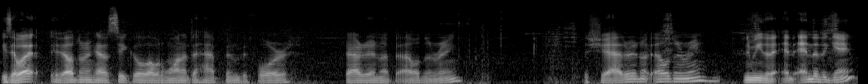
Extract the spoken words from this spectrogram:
He said, what? If Elden Ring had a sequel, I would want it to happen before Shattering of Elden Ring. The Shattering of Elden Ring? You mean the end of the game?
